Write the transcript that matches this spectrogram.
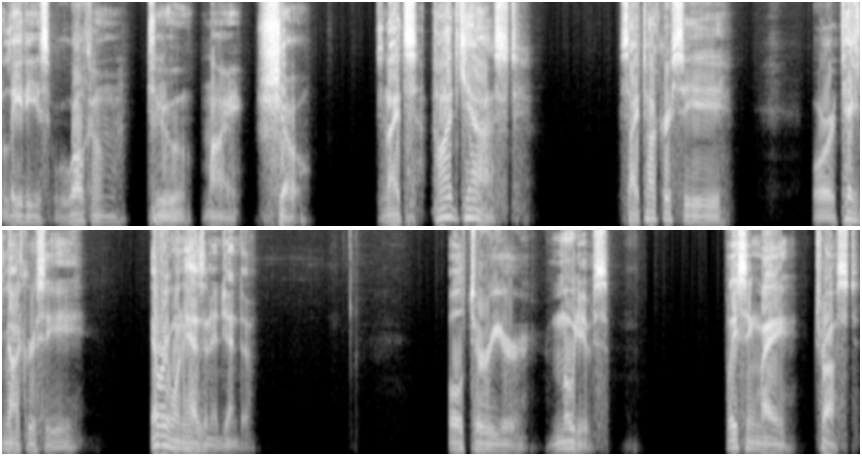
ladies, welcome to my show. Tonight's podcast, Cytocracy or Technocracy. Everyone has an agenda. Ulterior motives. Placing my trust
